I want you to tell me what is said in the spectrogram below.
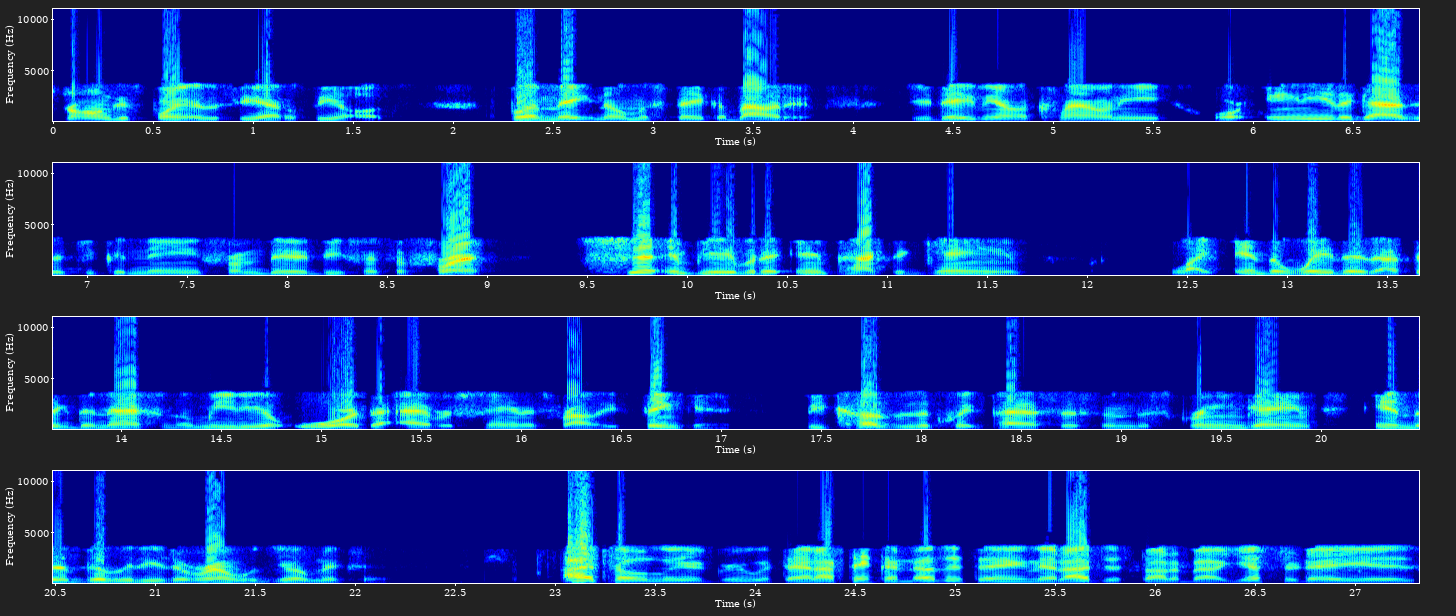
strongest point of the Seattle Seahawks. But make no mistake about it, Jadeveon Clowney or any of the guys that you could name from their defensive front shouldn't be able to impact the game like in the way that I think the national media or the average fan is probably thinking because of the quick pass system, the screen game, and the ability to run with Joe Mixon. I totally agree with that. I think another thing that I just thought about yesterday is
